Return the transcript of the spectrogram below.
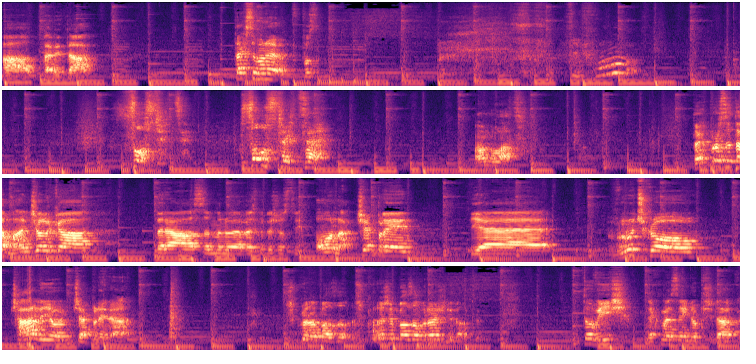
a tady ta, tak se jmenuje v pos... Ty vole. Soustřed se! Soustřed se! Mám hlad. Tak prostě ta manželka, která se jmenuje ve skutečnosti Ona Chaplin, je vnučkou Charlieho Chaplina. Škoda, byla za, škoda že byla zavražděna. To víš, jakmile se někdo přidá k,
